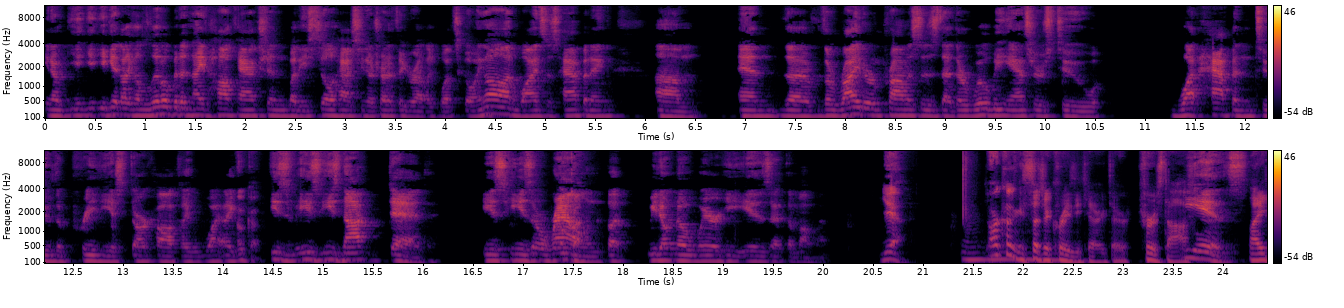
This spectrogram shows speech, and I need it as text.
You know you, you get like a little bit of nighthawk action but he still has to you know try to figure out like what's going on why is this happening? Um and the the writer promises that there will be answers to what happened to the previous darkhawk like why like Okay. he's he's he's not dead he's he's around but we don't know where he is at the moment Yeah. Darkhawk is such a crazy character. First off, he is Like,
